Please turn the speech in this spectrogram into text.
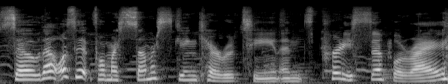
So that was it for my summer skincare routine, and it's pretty simple, right?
